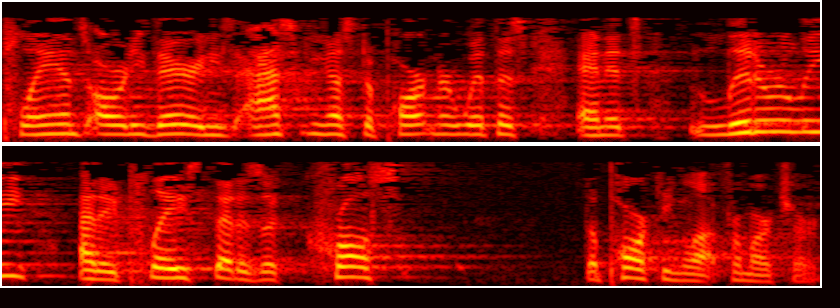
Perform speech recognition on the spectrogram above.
plans already there, and he's asking us to partner with us, and it's literally at a place that is across the parking lot from our church.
